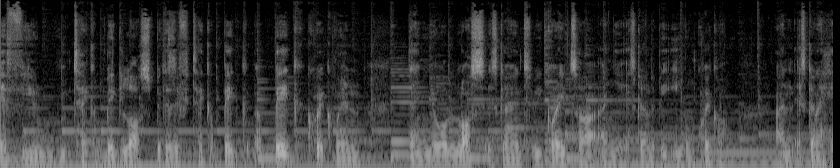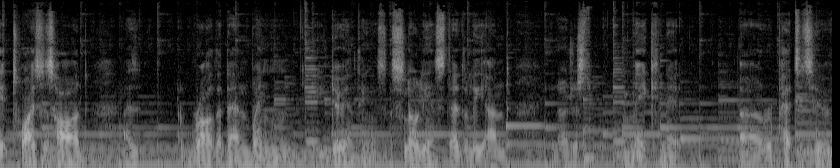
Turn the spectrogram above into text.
if you take a big loss because if you take a big a big quick win then your loss is going to be greater and it's going to be even quicker and it's going to hit twice as hard as rather than when you're doing things slowly and steadily and you know just making it a repetitive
